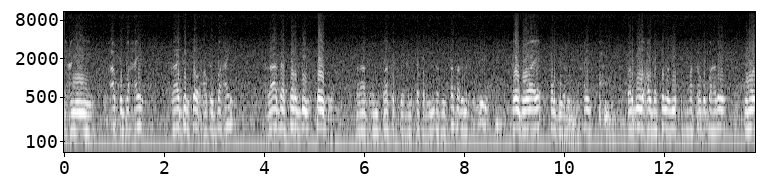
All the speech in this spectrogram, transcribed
yani waxaa ku baxay qaadirka waxaa ku baxay salaada fardi qayd salaada musaafirka yani safar safar marka yiri qayd waaye fardiga ku baxay. Fardiga waxaa ba sunadii safarkan ku baxday inuu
